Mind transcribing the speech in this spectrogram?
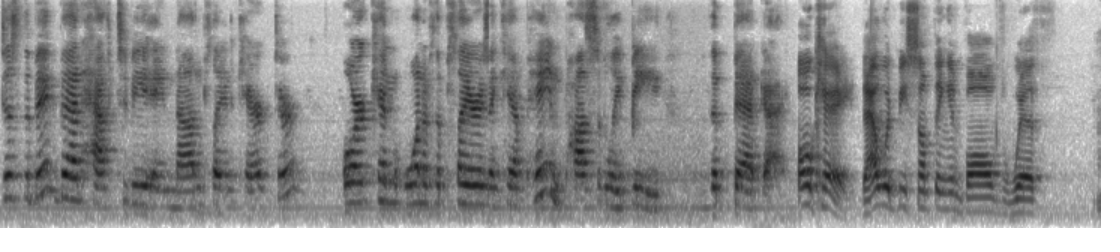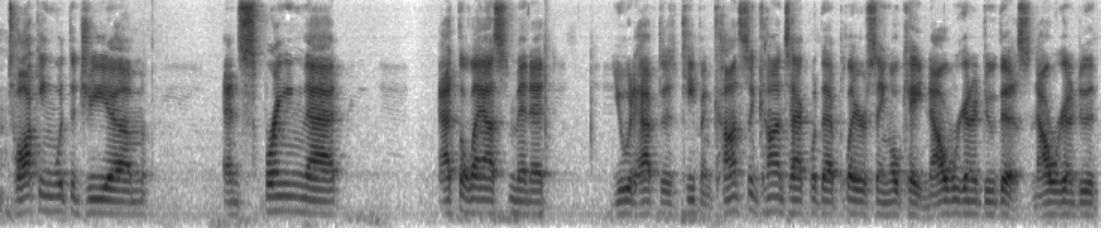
Does the big bad have to be a non played character? Or can one of the players in a campaign possibly be the bad guy? Okay, that would be something involved with talking with the GM and springing that at the last minute. You would have to keep in constant contact with that player saying, okay, now we're going to do this. Now we're going to do it.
